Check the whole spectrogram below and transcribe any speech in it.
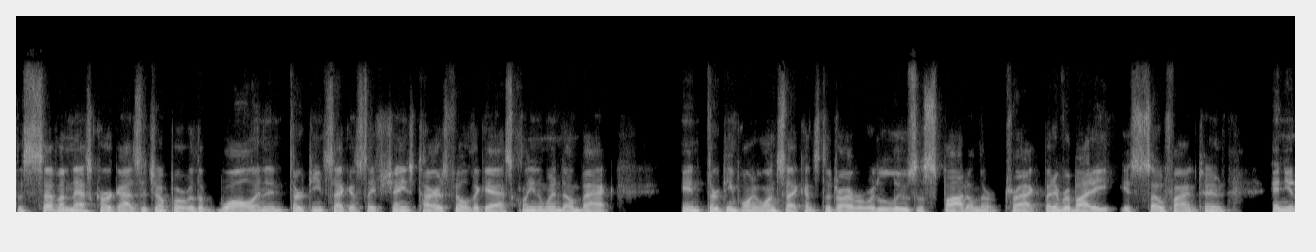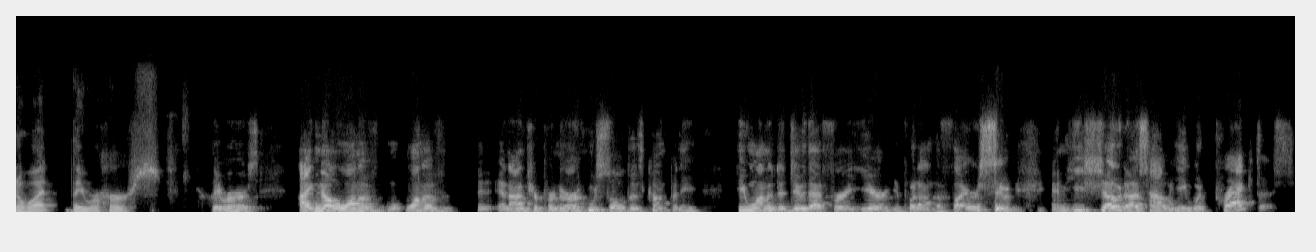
the seven NASCAR guys that jump over the wall and in 13 seconds they've changed tires, filled the gas, clean the window and back. In 13.1 seconds, the driver would lose a spot on the track, but everybody is so fine tuned. And you know what? They rehearse they rehearse. I know one of one of an entrepreneur who sold his company. He wanted to do that for a year. You put on the fire suit, and he showed us how he would practice.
